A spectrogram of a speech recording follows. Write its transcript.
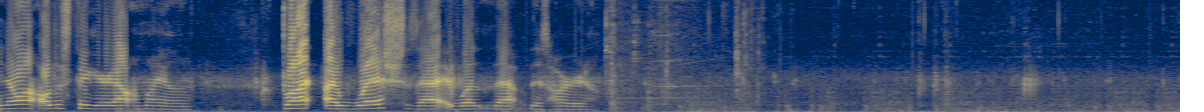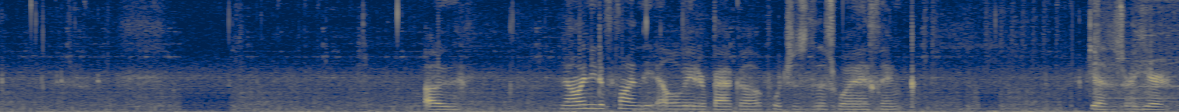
You know what? I'll just figure it out on my own. But I wish that it wasn't that this hard. Uh, now I need to find the elevator back up, which is this way, I think. Yes, it's right here.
